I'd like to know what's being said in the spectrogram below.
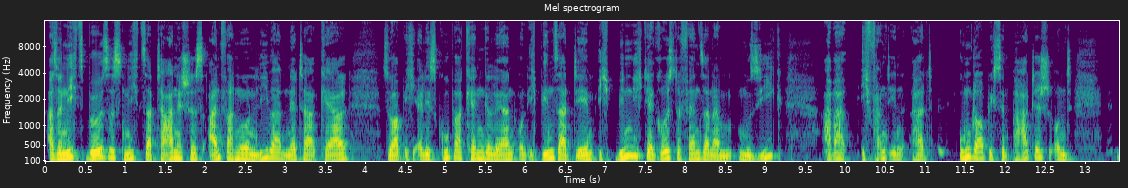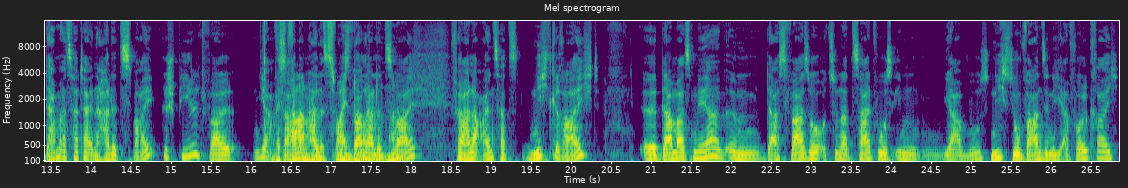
Also nichts Böses, nichts Satanisches, einfach nur ein lieber, netter Kerl. So habe ich Alice Cooper kennengelernt und ich bin seitdem, ich bin nicht der größte Fan seiner Musik, aber ich fand ihn halt unglaublich sympathisch und damals hat er in Halle 2 gespielt, weil ja, für Westfalenhalle Halle 2 in Westfalenhalle Dortmund, ne? 2. Für Halle 1 hat's nicht gereicht äh, damals mehr. Ähm, das war so zu einer Zeit, wo es ihm, ja, wo es nicht so wahnsinnig erfolgreich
